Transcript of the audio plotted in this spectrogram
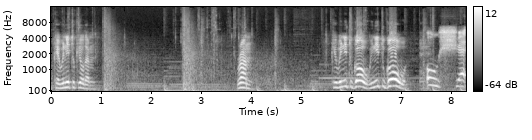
Okay, we need to kill them. Run. Okay, we need to go. We need to go. Oh shit.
